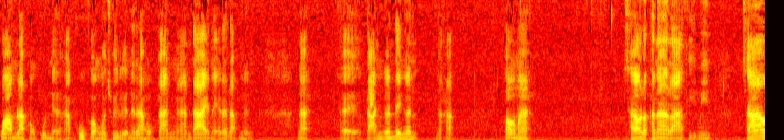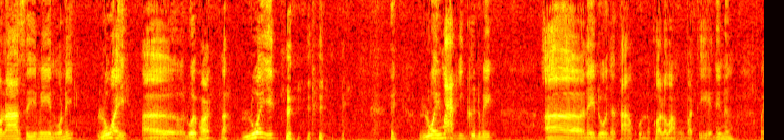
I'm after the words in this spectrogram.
ความรักของคุณเนี่ยนะครับคู่ครองก็ช่วยเหลือในด้านของการงานได้ในระดับหนึ่งนะการเงินได้เงินนะครับ ต่อมา ชาวลัคนาราศีมีน ชาวราศีมีนวันนี้รวย เออรวยเพราะนะรวยอีกรวยมากยิ่งขึ้นไปอีกเออในดวงชะตาคุณก็ระวังอุบัติเหตุนิดนึงไม่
